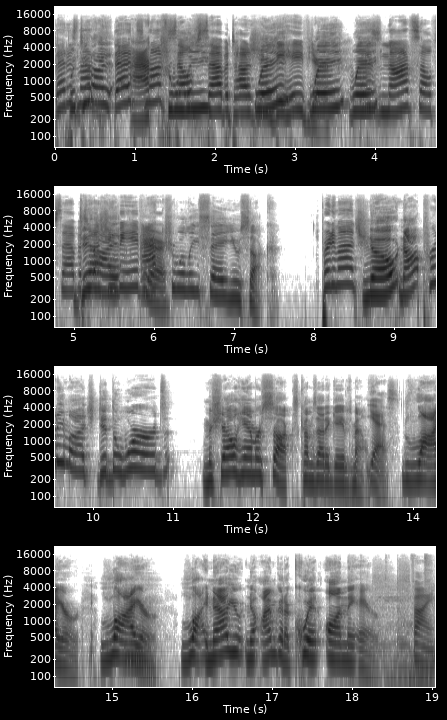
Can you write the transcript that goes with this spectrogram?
That is but not. did I that's actually, not self-sabotaging Wait, behavior. wait, That wait. is not self-sabotaging I behavior. actually say you suck? Pretty much. No, not pretty much. Did the words Michelle Hammer sucks comes out of Gabe's mouth? Yes. Liar. Liar. Mm. Lie. Now you no, I'm gonna quit on the air. Fine.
